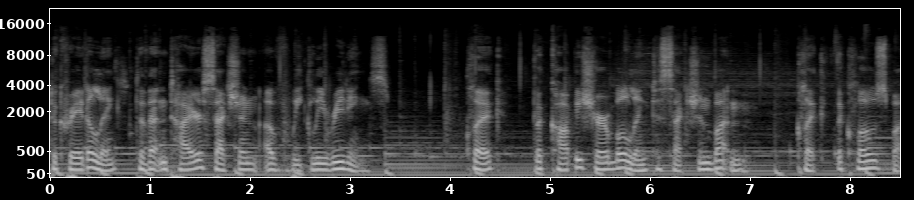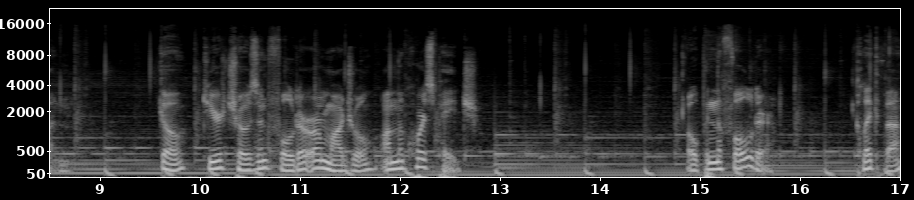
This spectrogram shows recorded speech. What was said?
to create a link to that entire section of weekly readings. Click the Copy Shareable Link to Section button. Click the Close button. Go to your chosen folder or module on the course page. Open the folder. Click the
